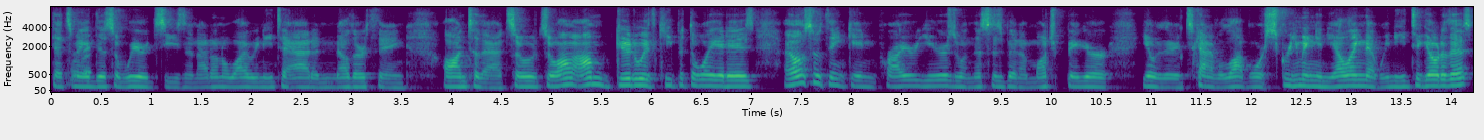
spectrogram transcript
that's made this a weird season. I don't know why we need to add another thing onto that. So so I'm I'm good with keep it the way it is. I also think in prior years when this has been a much bigger, you know, it's kind of a lot more screaming and yelling that we need to go to this.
